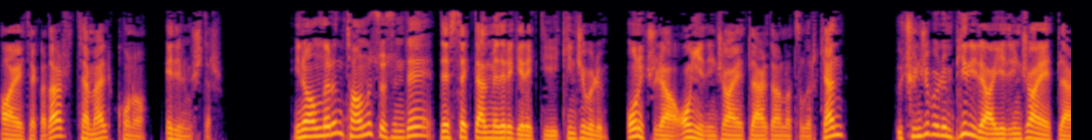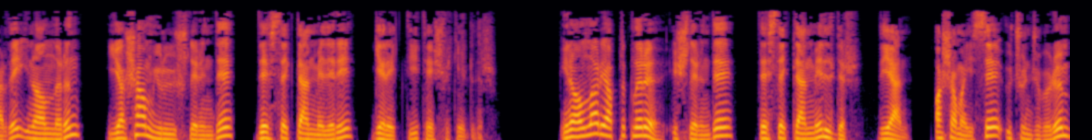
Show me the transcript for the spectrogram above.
ayete kadar temel konu edilmiştir. İnanların Tanrı sözünde desteklenmeleri gerektiği 2. bölüm 13 ila 17. ayetlerde anlatılırken 3. bölüm 1 ila 7. ayetlerde inanların yaşam yürüyüşlerinde desteklenmeleri gerektiği teşvik edilir. İnanlar yaptıkları işlerinde desteklenmelidir diyen aşama ise 3. bölüm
